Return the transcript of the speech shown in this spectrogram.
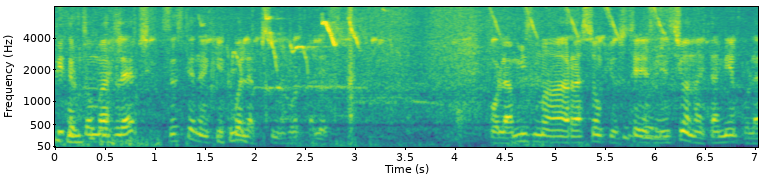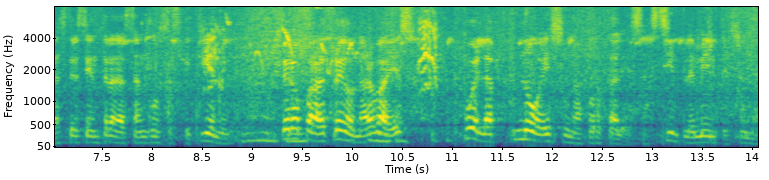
Peter Thomas Lerch, sostienen que Cuela es una fortaleza. Por la misma razón que ustedes mencionan y también por las tres entradas angostas que tienen. Pero para Alfredo Narváez, Puebla no es una fortaleza, simplemente es una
